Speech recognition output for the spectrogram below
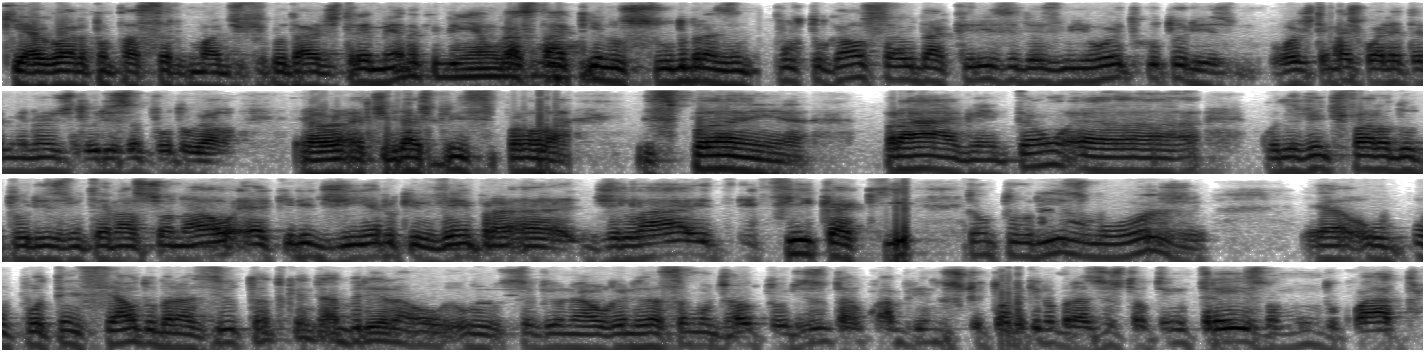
que agora estão passando por uma dificuldade tremenda, que vinham gastar aqui no sul do Brasil. Portugal saiu da crise em 2008 com o turismo. Hoje tem mais de 40 milhões de turistas em Portugal. É a atividade principal lá. Espanha, Praga. Então, uh, quando a gente fala do turismo internacional, é aquele dinheiro que vem pra, uh, de lá e, e, fica aqui. Então, turismo hoje é, o, o, potencial do Brasil, tanto que a gente abriram, o, você viu, né, a Organização Mundial do Turismo está abrindo escritório aqui no Brasil, então tem três no mundo, quatro,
